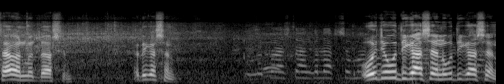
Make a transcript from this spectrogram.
সেওয়ার মধ্যে আসেন। এদিকে আসেন। আমি ওই যে ওদিকে আসেন ওদিকে আসেন।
